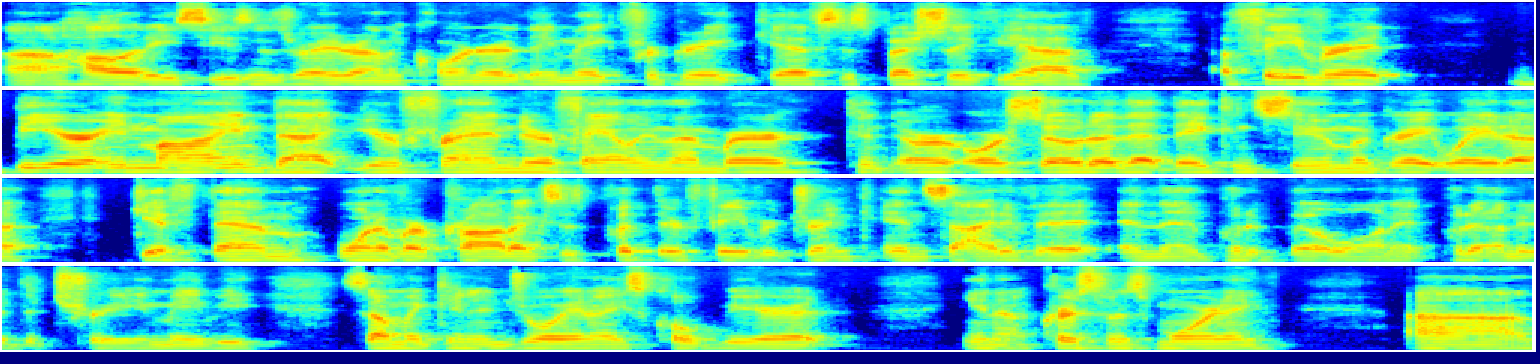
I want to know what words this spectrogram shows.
holiday season's right around the corner. They make for great gifts, especially if you have a favorite beer in mind that your friend or family member can, or, or soda that they consume. A great way to gift them one of our products is put their favorite drink inside of it and then put a bow on it, put it under the tree. And maybe someone can enjoy a nice cold beer at you know Christmas morning. Uh,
